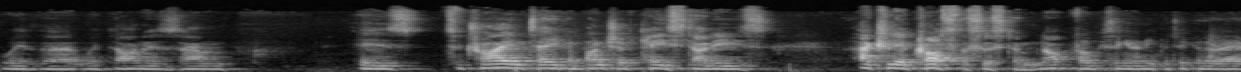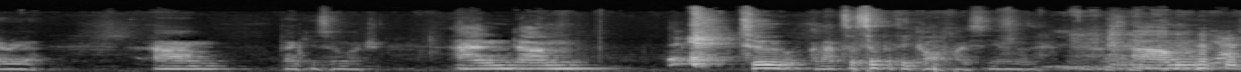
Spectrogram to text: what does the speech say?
with uh, with Don is um, is to try and take a bunch of case studies, actually across the system, not focusing in any particular area. Um, thank you so much. And um, to that's a sympathy cough I see. Um, Yeah,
